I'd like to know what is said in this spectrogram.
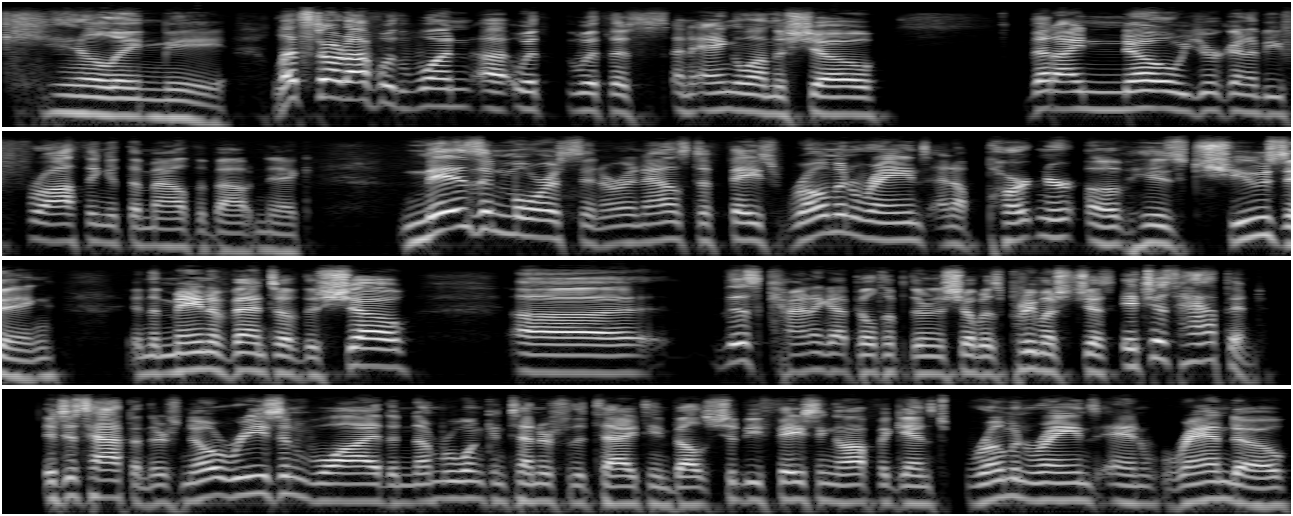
killing me. Let's start off with one uh, with with this, an angle on the show that I know you're going to be frothing at the mouth about, Nick. Miz and Morrison are announced to face Roman Reigns and a partner of his choosing in the main event of the show. Uh, this kind of got built up during the show, but it's pretty much just it just happened. It just happened. There's no reason why the number one contenders for the tag team belts should be facing off against Roman Reigns and Rando,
